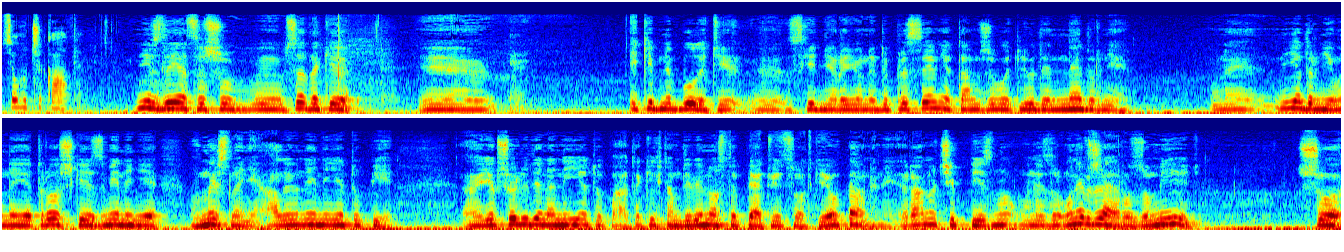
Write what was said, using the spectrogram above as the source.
цього чекати? Мені здається, що е, все-таки, е, які б не були ті е, східні райони депресивні, там живуть люди не дурні. Вони не є дурні, вони є трошки змінені в мисленні, але вони не є тупі. Е, Якщо людина не є тупа, таких там 95%, я впевнений, рано чи пізно вони, вони вже розуміють, що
